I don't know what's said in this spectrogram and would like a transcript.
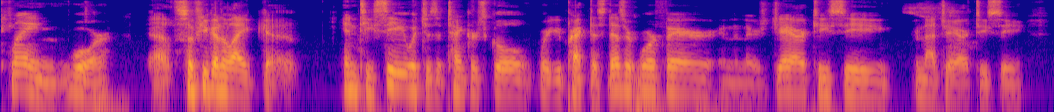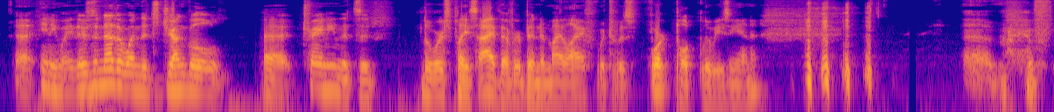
playing war, uh, so if you go to like uh, NTC, which is a tanker school where you practice desert warfare, and then there's JRTC, or not JRTC. Uh, anyway, there's another one that's jungle uh, training. That's a, the worst place I've ever been in my life, which was Fort Polk, Louisiana. um, F-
